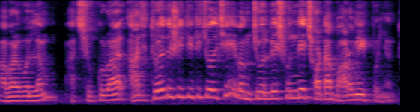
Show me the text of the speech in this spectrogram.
আবার বললাম, আজ শুক্রবার, আজ ত্রয়োদশী তিথি চলছে এবং চলবে সন্ধে ছটা বারো মিনিট পর্যন্ত।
